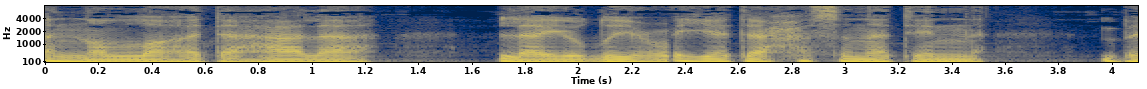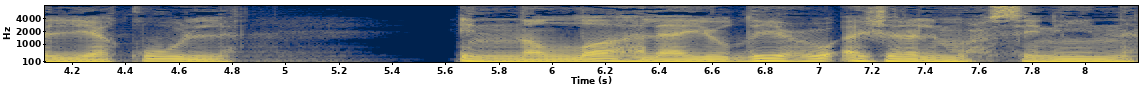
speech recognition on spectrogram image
أن الله تعالى لا يضيع أية حسنة بل يقول إن الله لا يضيع أجر المحسنين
